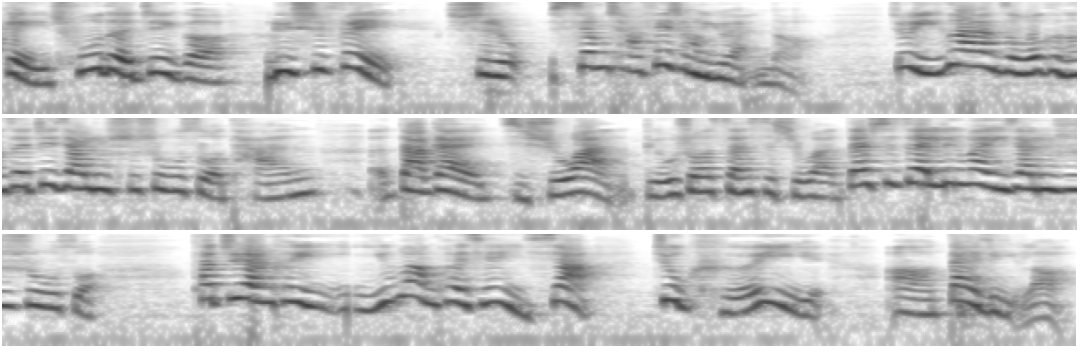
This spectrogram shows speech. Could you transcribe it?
给出的这个律师费是相差非常远的。就一个案子，我可能在这家律师事务所谈，呃，大概几十万，比如说三四十万，但是在另外一家律师事务所，他居然可以一万块钱以下就可以啊代理了。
